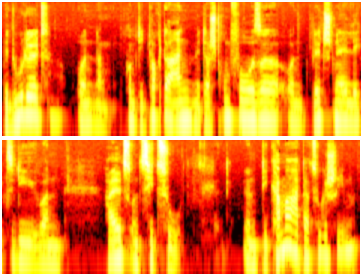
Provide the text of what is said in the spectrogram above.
bedudelt und dann kommt die Tochter an mit der Strumpfhose und blitzschnell legt sie die über den Hals und zieht zu. Und die Kammer hat dazu geschrieben,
